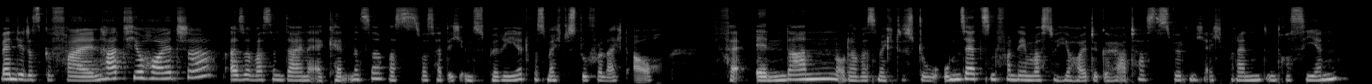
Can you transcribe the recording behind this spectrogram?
wenn dir das gefallen hat hier heute, also was sind deine Erkenntnisse? Was, was hat dich inspiriert? Was möchtest du vielleicht auch verändern oder was möchtest du umsetzen von dem, was du hier heute gehört hast? Das würde mich echt brennend interessieren.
